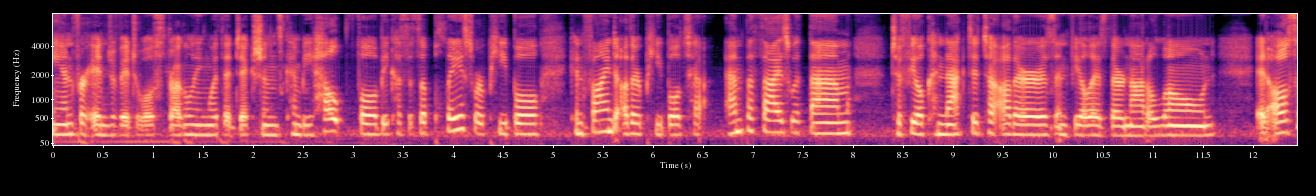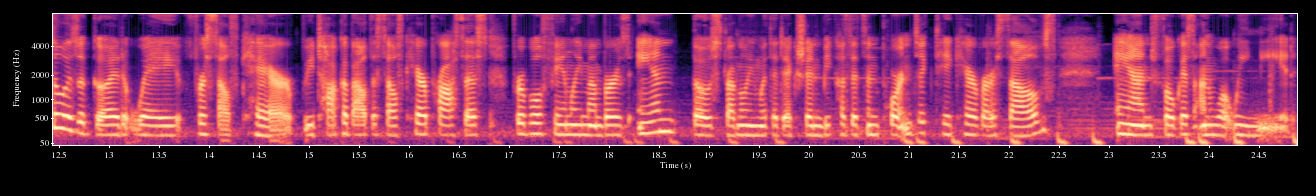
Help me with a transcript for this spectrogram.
and for individuals struggling with addictions, can be helpful because it's a place where people can find other people to empathize with them, to feel connected to others, and feel as they're not alone. It also is a good way for self care. We talk about the self care process for both family members and those struggling with addiction because it's important to take care of ourselves and focus on what we need.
